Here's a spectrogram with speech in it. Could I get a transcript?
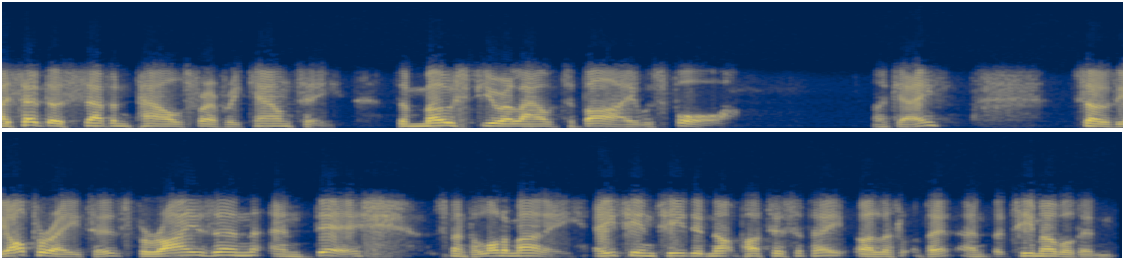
I said there's seven PALs for every county. The most you're allowed to buy was four. Okay? So the operators, Verizon and Dish, spent a lot of money. AT&T did not participate, a little bit, and but T-Mobile didn't.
